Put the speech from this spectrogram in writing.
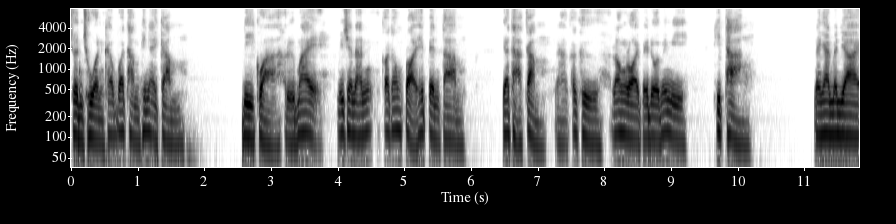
เชิญชวนครับว่าทำพินัยกรรมดีกว่าหรือไม่มิฉะนั้นก็ต้องปล่อยให้เป็นตาม ยถากรรมนะก็คือล่องลอยไปโดยไม่มีทิศทาง ในงานบรรยาย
